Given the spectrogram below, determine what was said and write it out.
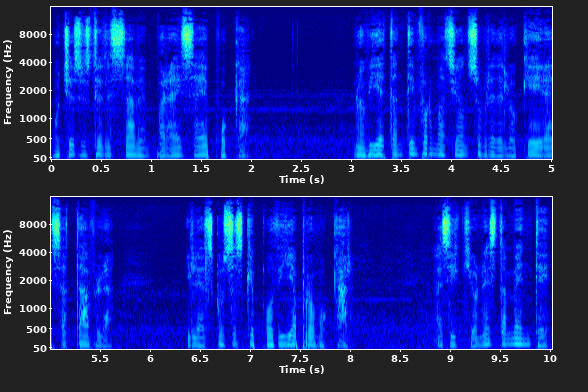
muchos de ustedes saben, para esa época no había tanta información sobre de lo que era esa tabla y las cosas que podía provocar. Así que honestamente,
